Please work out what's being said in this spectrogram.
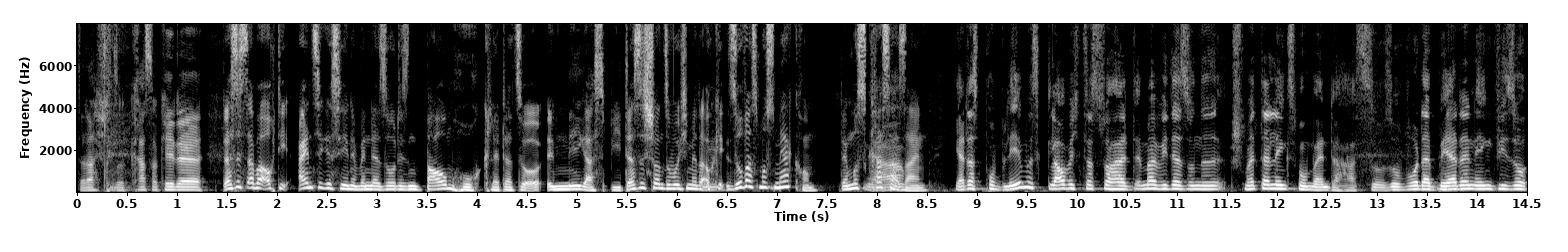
da dachte ich so krass, okay, der Das ist aber auch die einzige Szene, wenn der so diesen Baum hochklettert, so im Megaspeed. Das ist schon so, wo ich mir dachte, okay, sowas muss mehr kommen. Der muss krasser Ja. sein. ja, das Problem ist, glaube ich, dass du halt immer wieder so eine Schmetterlingsmomente hast, so, so wo der Bär dann irgendwie so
